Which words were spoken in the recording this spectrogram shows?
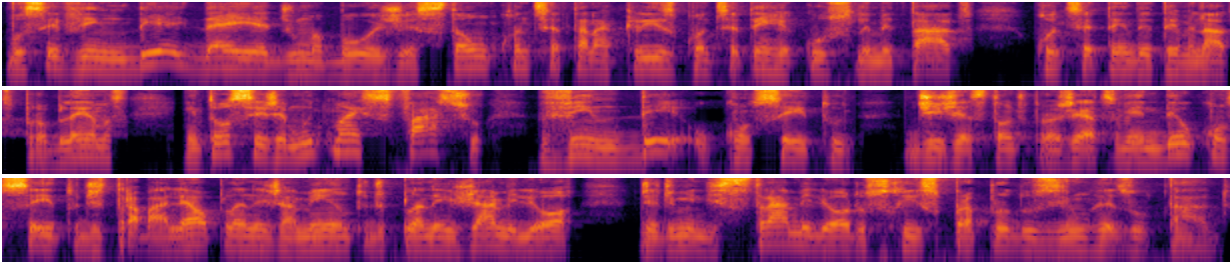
você vender a ideia de uma boa gestão quando você está na crise, quando você tem recursos limitados, quando você tem determinados problemas. Então, ou seja, é muito mais fácil vender o conceito de gestão de projetos, vender o conceito de trabalhar o planejamento, de planejar melhor, de administrar melhor os riscos para produzir um resultado.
